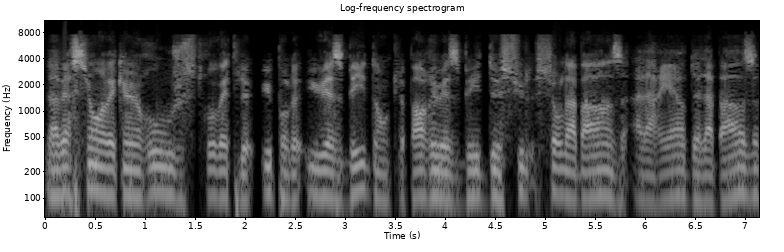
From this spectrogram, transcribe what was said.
La version avec un rouge se trouve être le U pour le USB, donc le port USB dessus sur la base, à l'arrière de la base,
